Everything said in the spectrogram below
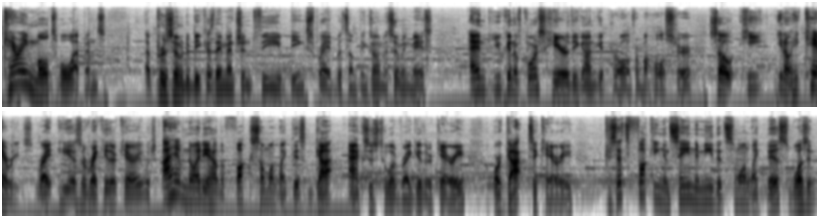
Carrying multiple weapons, uh, presumed to be because they mentioned the being sprayed with something. So I'm assuming mace and you can of course hear the gun get drawn from a holster so he you know he carries right he has a regular carry which i have no idea how the fuck someone like this got access to a regular carry or got to carry because that's fucking insane to me that someone like this wasn't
